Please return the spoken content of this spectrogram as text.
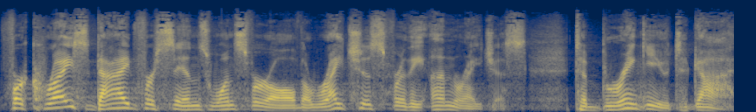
For Christ died for sins once for all, the righteous for the unrighteous, to bring you to God.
